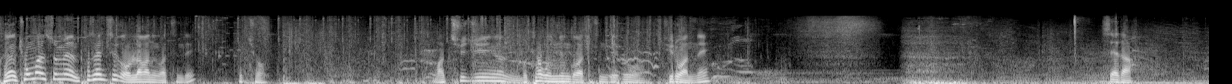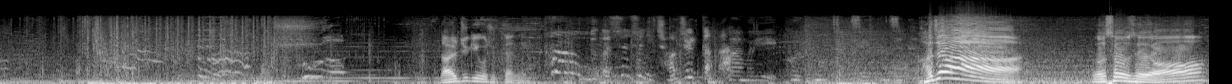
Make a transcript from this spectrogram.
그냥 총만 쏘면 퍼센트가 올라가는 것 같은데? 그쵸 맞추지는 못하고 있는 것 같은데도 뒤로 왔네 세다. 날 죽이고 죽다니. 누가 순순히 져줄까봐. 가자! 어서오세요.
